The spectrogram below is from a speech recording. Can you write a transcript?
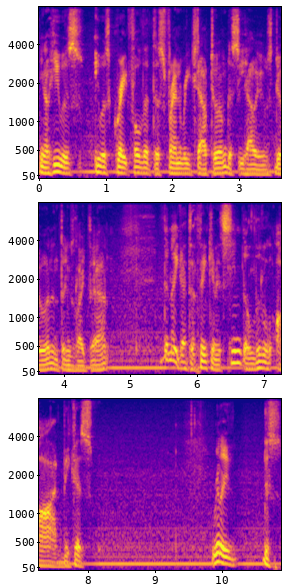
you know, he was he was grateful that this friend reached out to him to see how he was doing and things like that. Then I got to thinking, it seemed a little odd because really, this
